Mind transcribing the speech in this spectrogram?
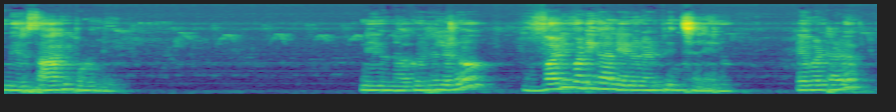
మీరు సాగిపోండి. నేను నా గొర్రెలను వడివడిగా నేను నడిపించలేను. ఏమంటాడు?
